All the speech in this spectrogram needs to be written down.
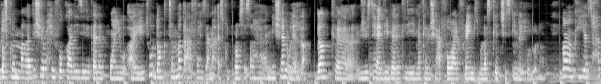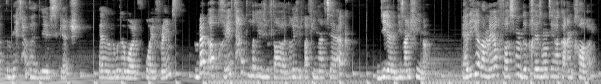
parce que ما غاديش يروح ي focaliser لك على ال point UI tout donc تما تعرفه زعما est-ce que ال process راه نيشان ولا لا. donc juste هادي بالك اللي ما كانوش يعرفوا wireframes ولا sketches كيما يقولوا لهم. donc هي تحط مليح تحط هاد les sketch ولا wireframes من بعد ابخي تحط ال résultat ال résultat final تاعك des design final هذه هي la meilleure façon de présenter هكا un travail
